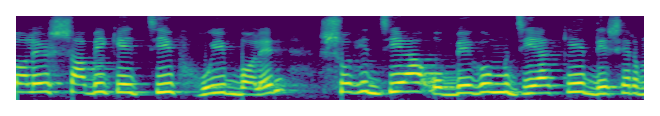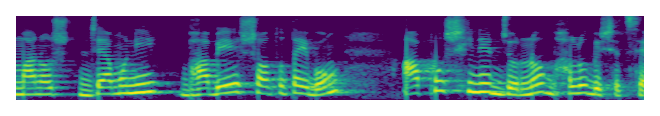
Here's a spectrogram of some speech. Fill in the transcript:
দলের সাবেক এই চিফ হুইপ বলেন, শহীদ জিয়া ও বেগম জিয়াকে দেশের মানুষ যেমনই ভাবে সততা এবং আপোষহীনের জন্য ভালোবেসেছে,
